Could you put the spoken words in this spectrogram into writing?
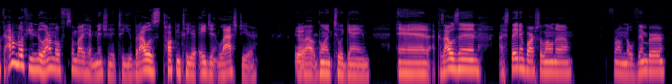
Okay, I don't know if you knew. I don't know if somebody had mentioned it to you, but I was talking to your agent last year yeah. about going to a game, and because I was in, I stayed in Barcelona from November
